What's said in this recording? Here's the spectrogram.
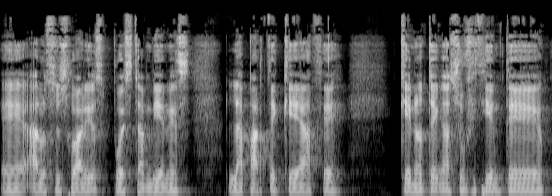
eh, a los usuarios, pues también es la parte que hace que no tengan suficiente,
